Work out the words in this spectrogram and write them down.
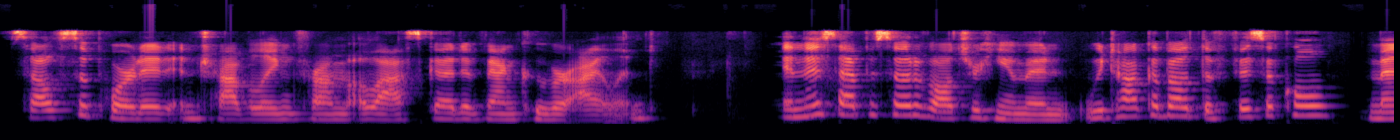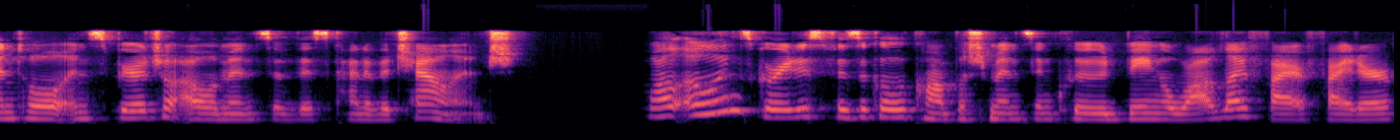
self supported and traveling from Alaska to Vancouver Island. In this episode of Ultra Human, we talk about the physical, mental, and spiritual elements of this kind of a challenge. While Owen's greatest physical accomplishments include being a wildlife firefighter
